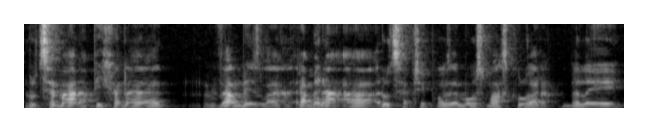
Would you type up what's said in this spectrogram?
Ruce má napíchané velmi zlé. Ramena a ruce při poze most muscular byly...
